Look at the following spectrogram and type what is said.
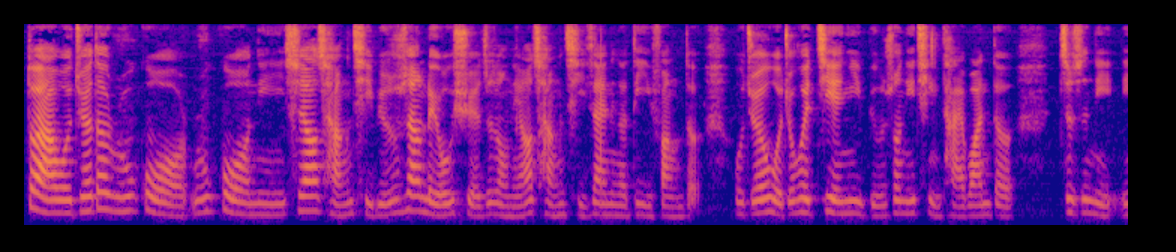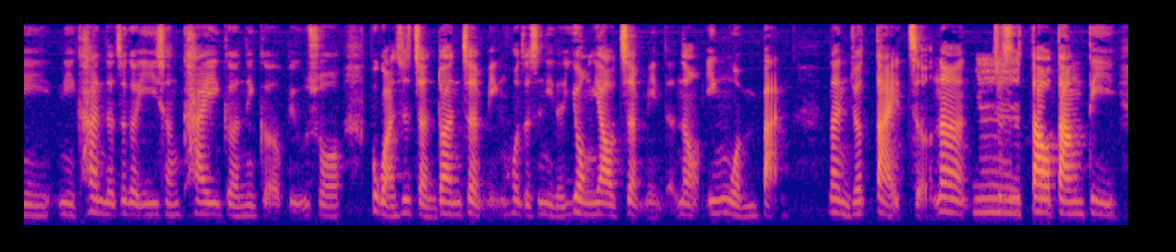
对啊，我觉得如果如果你是要长期，比如说像留学这种，你要长期在那个地方的，我觉得我就会建议，比如说你请台湾的，就是你你你看的这个医生开一个那个，比如说不管是诊断证明或者是你的用药证明的那种英文版。那你就带着，那就是到当地、嗯、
